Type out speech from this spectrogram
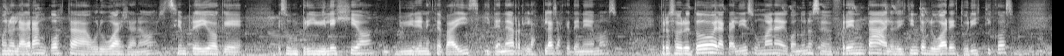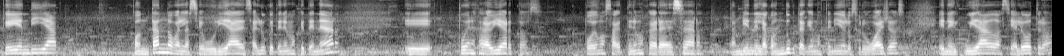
Bueno, la gran costa uruguaya, ¿no? Siempre digo que es un privilegio vivir en este país y tener las playas que tenemos, pero sobre todo la calidez humana de cuando uno se enfrenta a los distintos lugares turísticos que hoy en día, contando con la seguridad de salud que tenemos que tener, eh, pueden estar abiertos. Podemos, tenemos que agradecer también de la conducta que hemos tenido los uruguayos en el cuidado hacia el otro,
